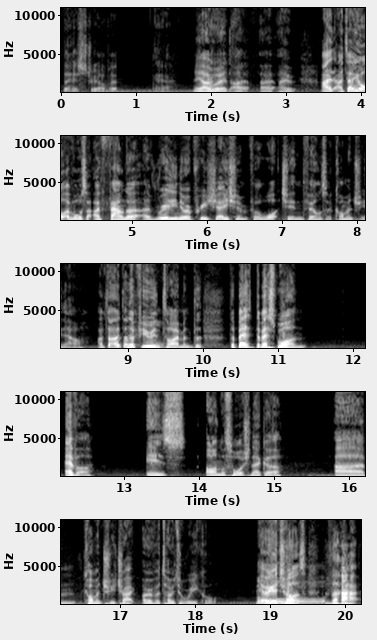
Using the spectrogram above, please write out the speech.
the history of it yeah Yeah, I would. I. I, I, I, tell you what, I've also I've found a, a really new appreciation for watching films with commentary now. I've done, I've done a few in Mm. time, and the the best the best one ever is Arnold Schwarzenegger um, commentary track over Total Recall. If you ever get a chance, Oh. that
